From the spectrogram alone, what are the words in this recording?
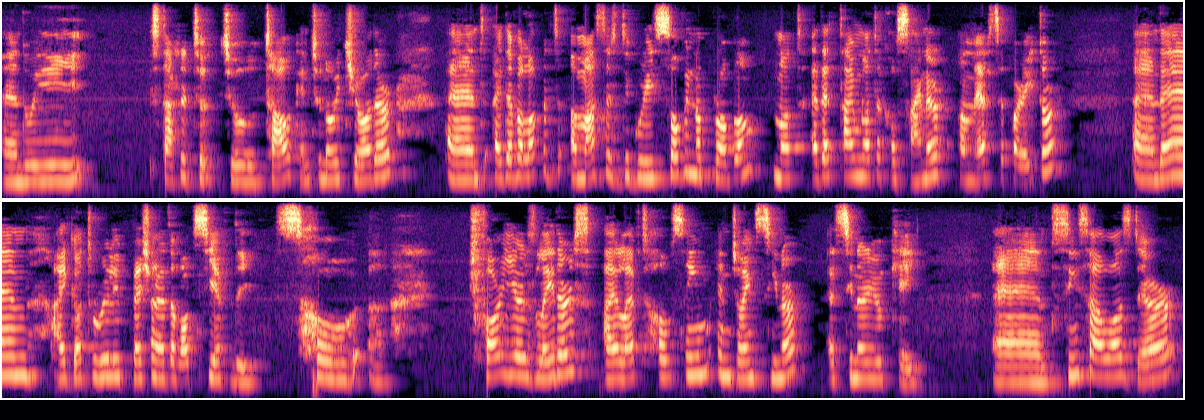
and we started to, to talk and to know each other. And I developed a master's degree solving a problem, not at that time not a calciner, an air separator and then I got really passionate about CFD. So uh, four years later, I left Holcim and joined Cinar at Cinar UK. And since I was there,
